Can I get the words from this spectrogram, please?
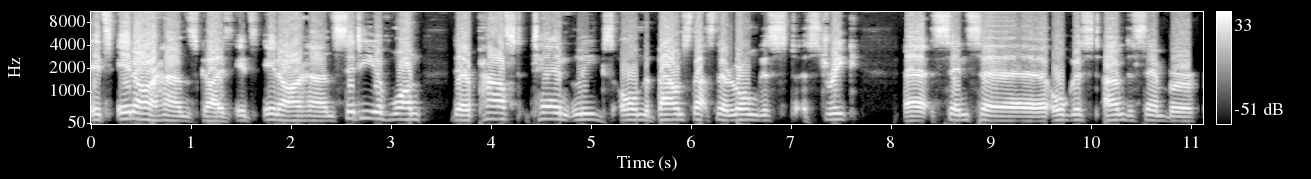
It's in our hands, guys. It's in our hands. City have won their past 10 leagues on the bounce. That's their longest streak uh, since uh, August and December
